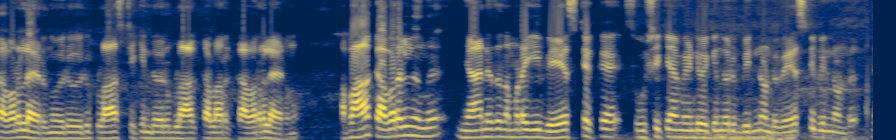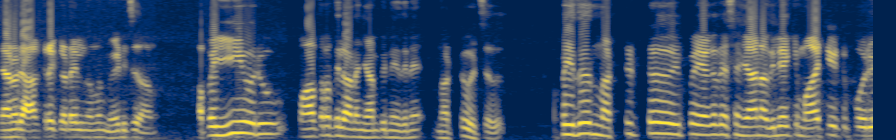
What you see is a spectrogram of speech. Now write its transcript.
കവറിലായിരുന്നു. ഒരു ഒരു പ്ലാസ്റ്റിക്കിന്റെ ഒരു ബ്ലാക്ക് കളർ കവറിലായിരുന്നു. അപ്പോൾ ആ കവറിൽ നിന്ന് ഞാനിത് നമ്മുടെ ഈ വേസ്റ്റ് ഒക്കെ സൂക്ഷിക്കാൻ വേണ്ടി വെക്കുന്ന ഒരു ബിന്നുണ്ട് വേസ്റ്റ് ബിന്നുണ്ട്. ഞാനൊരു ആക്രിക്കടയിൽ നിന്ന് മേടിച്ചതാണ്. അപ്പോൾ ഈ ഒരു പാത്രത്തിലാണ് ഞാൻ പിന്നെ ഇതിനെ നട്ടുവെച്ചത് അപ്പോൾ ഇത് നട്ടിട്ട് ഇപ്പോൾ ഏകദേശം ഞാൻ അതിലേക്ക് മാറ്റിയിട്ട് ഇപ്പോൾ ഒരു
